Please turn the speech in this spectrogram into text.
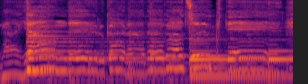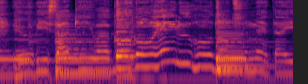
悩んでる体が熱くて指先は凍えるほど冷たい。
